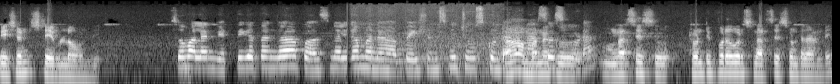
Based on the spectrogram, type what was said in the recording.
పేషెంట్ స్టేబుల్లో ఉంది. సో వాళ్ళని వ్యక్తిగతంగా పర్సనల్గా మన పేషెంట్స్ని చూసుకుంటారు మనకు nurses twenty four hours nurses ఉంటుందండి.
